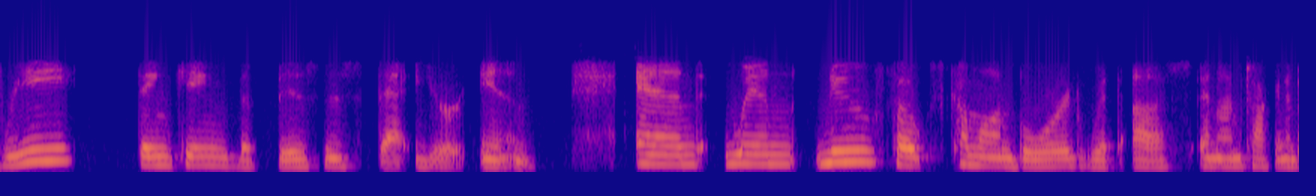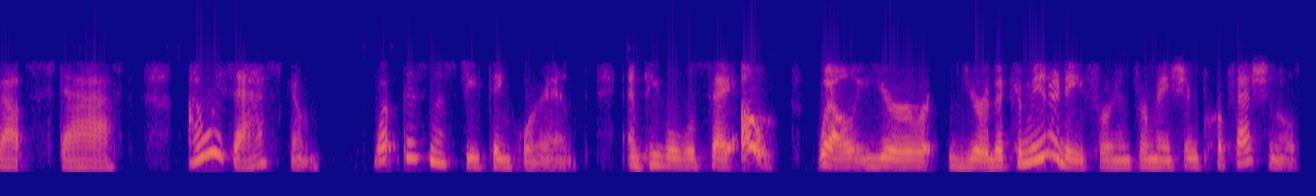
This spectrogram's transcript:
rethinking the business that you're in. And when new folks come on board with us, and I'm talking about staff, I always ask them, what business do you think we're in? And people will say, oh, well, you're you're the community for information professionals.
